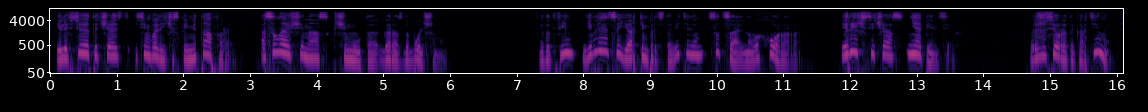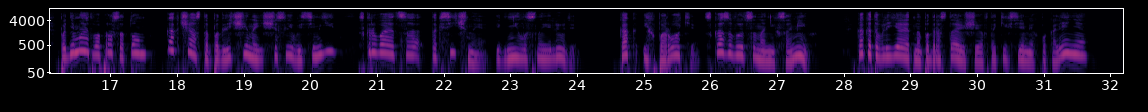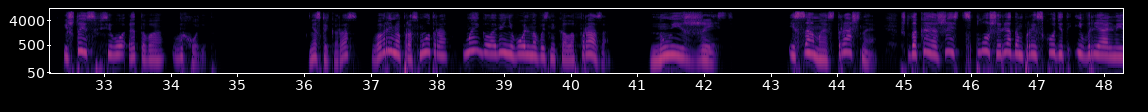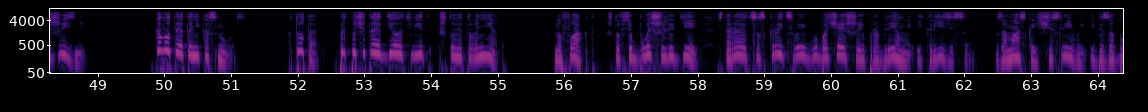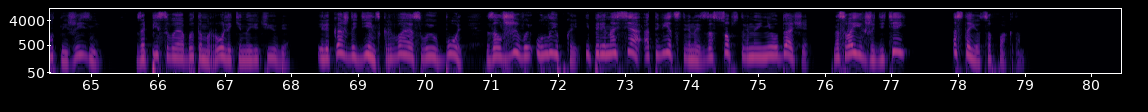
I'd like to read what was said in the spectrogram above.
Или все это часть символической метафоры, осылающей нас к чему-то гораздо большему. Этот фильм является ярким представителем социального хоррора. И речь сейчас не о пенсиях. Режиссер этой картины поднимает вопрос о том, как часто под личиной счастливой семьи скрываются токсичные и гнилостные люди, как их пороки сказываются на них самих, как это влияет на подрастающее в таких семьях поколение и что из всего этого выходит. Несколько раз во время просмотра в моей голове невольно возникала фраза «Ну и жесть!» И самое страшное, что такая жесть сплошь и рядом происходит и в реальной жизни. Кого-то это не коснулось. Кто-то предпочитает делать вид, что этого нет. Но факт, что все больше людей стараются скрыть свои глубочайшие проблемы и кризисы за маской счастливой и беззаботной жизни, записывая об этом ролики на YouTube, или каждый день скрывая свою боль за лживой улыбкой и перенося ответственность за собственные неудачи на своих же детей, остается фактом.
